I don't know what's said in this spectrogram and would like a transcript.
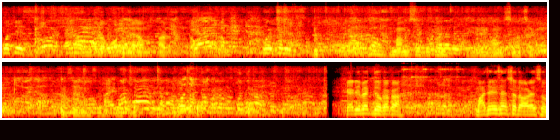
পঁচিশ বন্ধুরা পটল নিলাম আর টমেটো নিলাম। মাংসের দোকান, এদিকে মাংস আছে। ক্যারি ব্যাগ দিও, কাকা। মাঝারি সাইজটা দাও, আড়াইশো।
